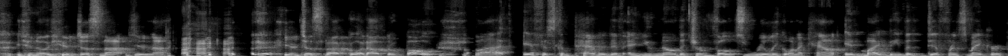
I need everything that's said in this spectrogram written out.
you know, you're just not, you're not, you're just not going out to vote. But if it's competitive and you know that your vote's really going to count, it might be the difference maker,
